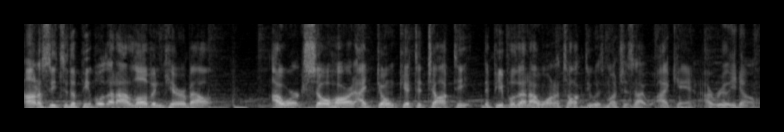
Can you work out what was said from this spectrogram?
honestly, to the people that I love and care about, I work so hard, I don't get to talk to the people that I want to talk to as much as I, I can. I really don't.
